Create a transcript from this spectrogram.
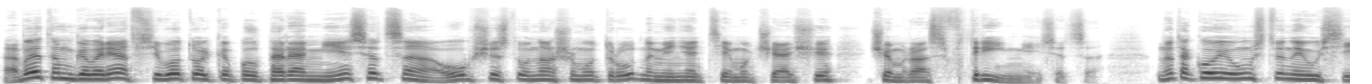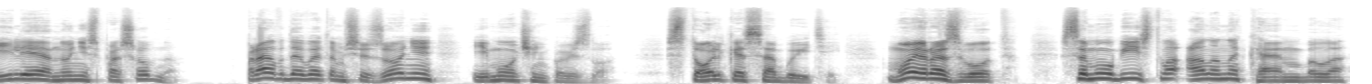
Об этом говорят всего только полтора месяца, а обществу нашему трудно менять тему чаще, чем раз в три месяца. На такое умственное усилие оно не способно. Правда, в этом сезоне ему очень повезло. Столько событий. Мой развод, самоубийство Алана Кэмпбелла,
